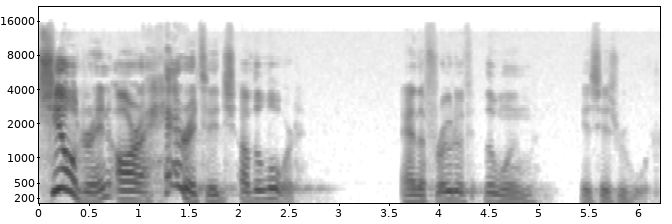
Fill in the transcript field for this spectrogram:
children are a heritage of the Lord, and the fruit of the womb is his reward.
